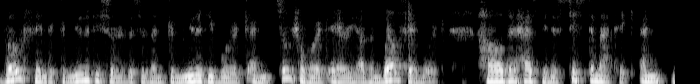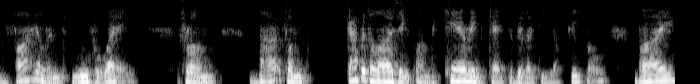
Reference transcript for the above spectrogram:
both in the community services and community work and social work areas and welfare work, how there has been a systematic and violent move away from, from capitalizing on the caring capability of people by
